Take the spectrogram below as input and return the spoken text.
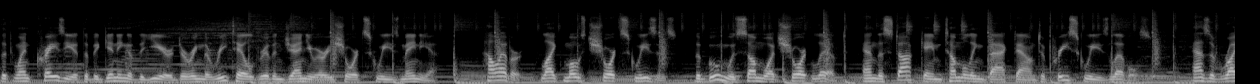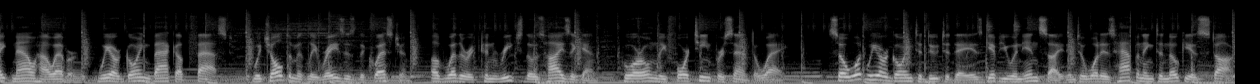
that went crazy at the beginning of the year during the retail-driven January short squeeze mania. However, like most short squeezes, the boom was somewhat short-lived and the stock came tumbling back down to pre-squeeze levels. As of right now however, we are going back up fast, which ultimately raises the question of whether it can reach those highs again, who are only 14% away. So what we are going to do today is give you an insight into what is happening to Nokia's stock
